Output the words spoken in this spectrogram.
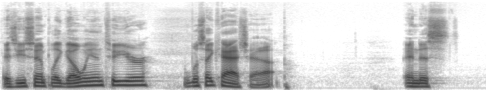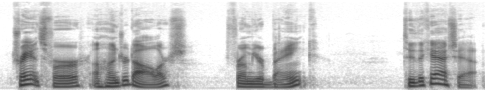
is you simply go into your, we'll say Cash App, and just transfer $100 from your bank to the Cash App.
